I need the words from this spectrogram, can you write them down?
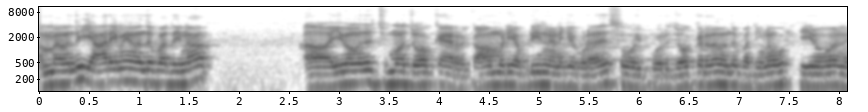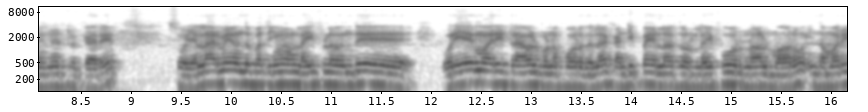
நம்ம வந்து யாரையுமே வந்து பார்த்திங்கன்னா இவன் வந்து சும்மா ஜோக்கர் காமெடி அப்படின்னு நினைக்கக்கூடாது. ஸோ இப்போ ஒரு ஜோக்கர் தான் வந்து பார்த்திங்கன்னா ஒரு ஹீரோவாக நின்றுட்டுருக்காரு ஸோ எல்லாருமே வந்து பார்த்திங்கன்னா லைஃப்பில் வந்து ஒரே மாதிரி ட்ராவல் பண்ண போகிறதில்ல கண்டிப்பாக எல்லாத்தோட லைஃப்பும் ஒரு நாள் மாறும். இந்த மாதிரி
